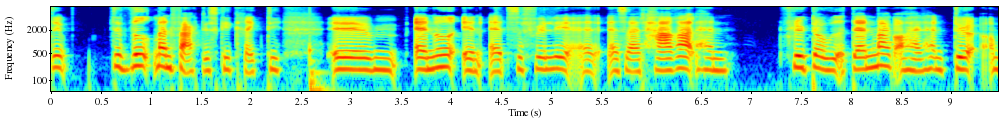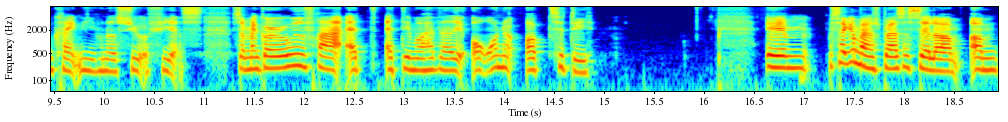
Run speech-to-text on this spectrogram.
det, det ved man faktisk ikke rigtigt. Øhm, andet end at selvfølgelig, at, altså at Harald han flygter ud af Danmark, og at han dør omkring 987. Så man går jo ud fra, at, at det må have været i årene op til det. Øhm, så kan man jo spørge sig selv om, om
